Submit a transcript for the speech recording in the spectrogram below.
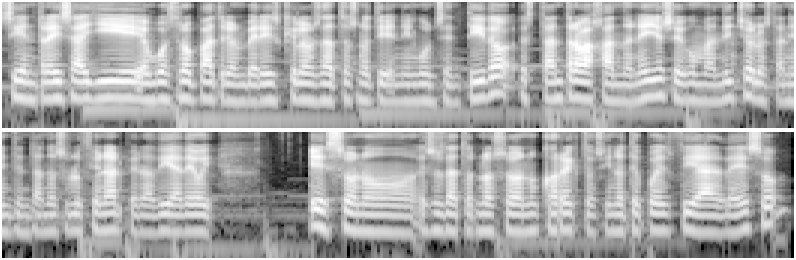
Si entráis allí en vuestro Patreon veréis que los datos no tienen ningún sentido. Están trabajando en ello, según me han dicho, lo están intentando solucionar, pero a día de hoy eso no, esos datos no son correctos y no te puedes fiar de eso.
